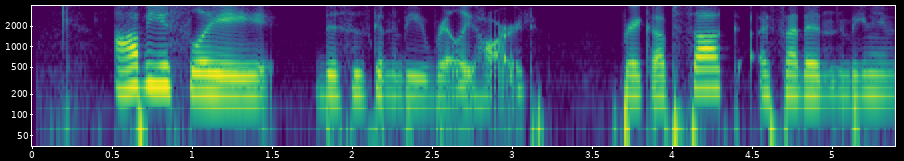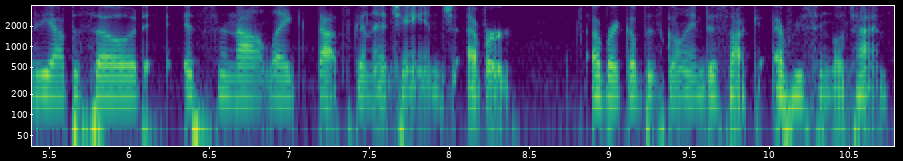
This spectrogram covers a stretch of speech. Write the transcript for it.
Obviously, this is going to be really hard. Breakups suck. I said it in the beginning of the episode. It's not like that's going to change ever. A breakup is going to suck every single time.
